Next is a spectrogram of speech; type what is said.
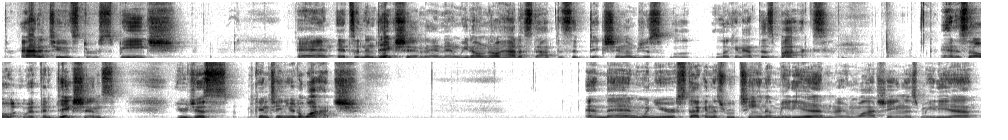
through attitudes, through speech. And it's an addiction. And then we don't know how to stop this addiction of just looking at this box. And so with addictions, you just continue to watch. And then when you're stuck in this routine of media and, and watching this media,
